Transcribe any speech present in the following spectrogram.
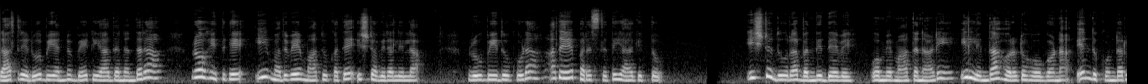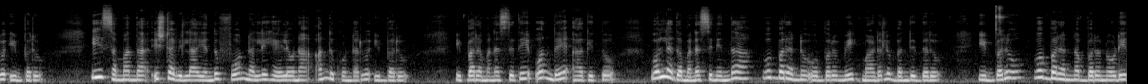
ರಾತ್ರಿ ರೂಬಿಯನ್ನು ಭೇಟಿಯಾದ ನಂತರ ರೋಹಿತ್ಗೆ ಈ ಮದುವೆ ಮಾತುಕತೆ ಇಷ್ಟವಿರಲಿಲ್ಲ. ರೂಬಿದು ಕೂಡ ಅದೇ ಪರಿಸ್ಥಿತಿಯಾಗಿತ್ತು. ಇಷ್ಟು ದೂರ ಬಂದಿದ್ದೇವೆ. ಒಮ್ಮೆ ಮಾತನಾಡಿ ಇಲ್ಲಿಂದ ಹೊರಟು ಹೋಗೋಣ ಎಂದುಕೊಂಡರು ಇಬ್ಬರು. ಈ ಸಂಬಂಧ ಇಷ್ಟವಿಲ್ಲ ಎಂದು ಫೋನ್ನಲ್ಲಿ ಹೇಳೋಣ ಅಂದುಕೊಂಡರು ಇಬ್ಬರು. ಇಬ್ಬರ ಮನಸ್ಥಿತಿ ಒಂದೇ ಆಗಿತ್ತು. ಒಲ್ಲದ ಮನಸ್ಸಿನಿಂದ ಒಬ್ಬರನ್ನು ಒಬ್ಬರು ಮೀಟ್ ಮಾಡಲು ಬಂದಿದ್ದರು. ಇಬ್ಬರು ಒಬ್ಬರನ್ನೊಬ್ಬರು ನೋಡಿ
